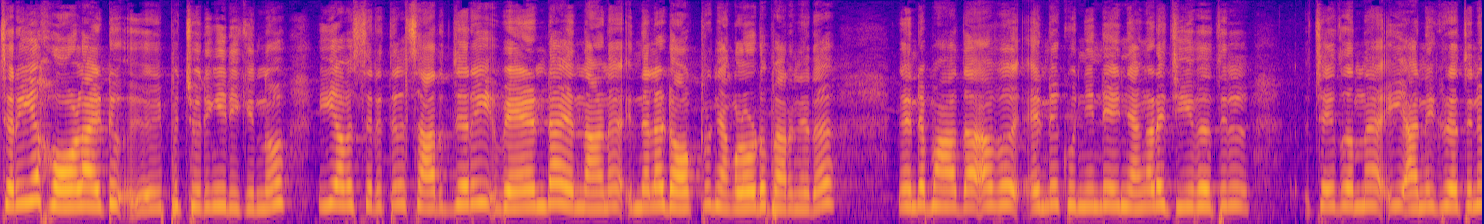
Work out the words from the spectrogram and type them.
ചെറിയ ഹോളായിട്ട് ഇപ്പം ചുരുങ്ങിയിരിക്കുന്നു. ഈ അവസരത്തിൽ സർജറി വേണ്ട എന്നാണ് ഇന്നലെ ഡോക്ടർ ഞങ്ങളോട് പറഞ്ഞത്. എന്റെ മാതാവ് എന്റെ കുഞ്ഞിന്റെയും ഞങ്ങളുടെ ജീവിതത്തിൽ ചെയ്തു തന്ന ഈ അനുഗ്രഹത്തിന്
